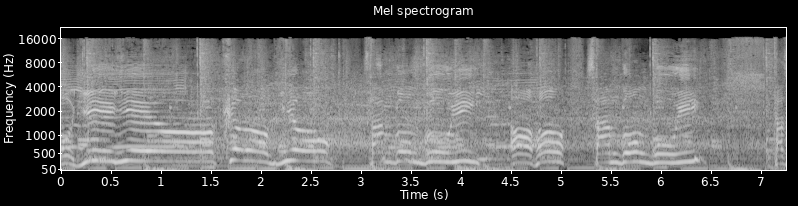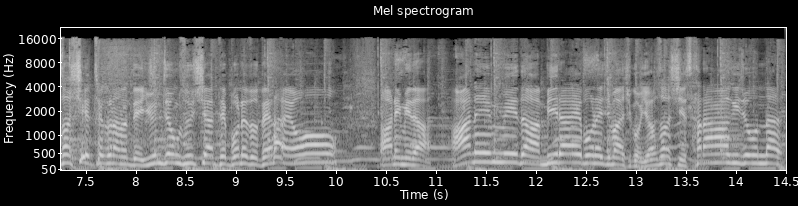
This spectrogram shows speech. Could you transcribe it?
어, 예, 예, come on, 요. 3092, 어허, 3092. 5시에 퇴근하는데 윤정수 씨한테 보내도 되나요? 아닙니다. 아닙니다. 미라에 보내지 마시고 6시 사랑하기 좋은 날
